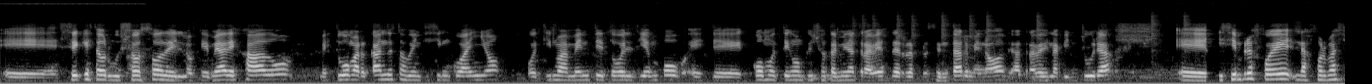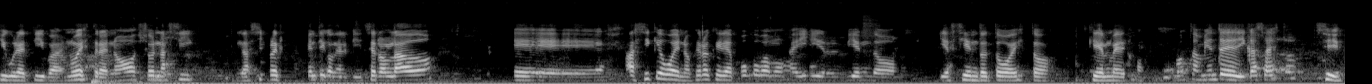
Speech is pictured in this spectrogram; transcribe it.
Eh, sé que está orgulloso de lo que me ha dejado, me estuvo marcando estos 25 años continuamente todo el tiempo este, cómo tengo que yo también a través de representarme, ¿no? A través de la pintura. Eh, y siempre fue la forma figurativa nuestra, ¿no? Yo nací, nací prácticamente con el pincel al lado. Eh, así que bueno, creo que de a poco vamos a ir viendo y haciendo todo esto que él me dejó. ¿Vos también te dedicas a esto? Sí,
